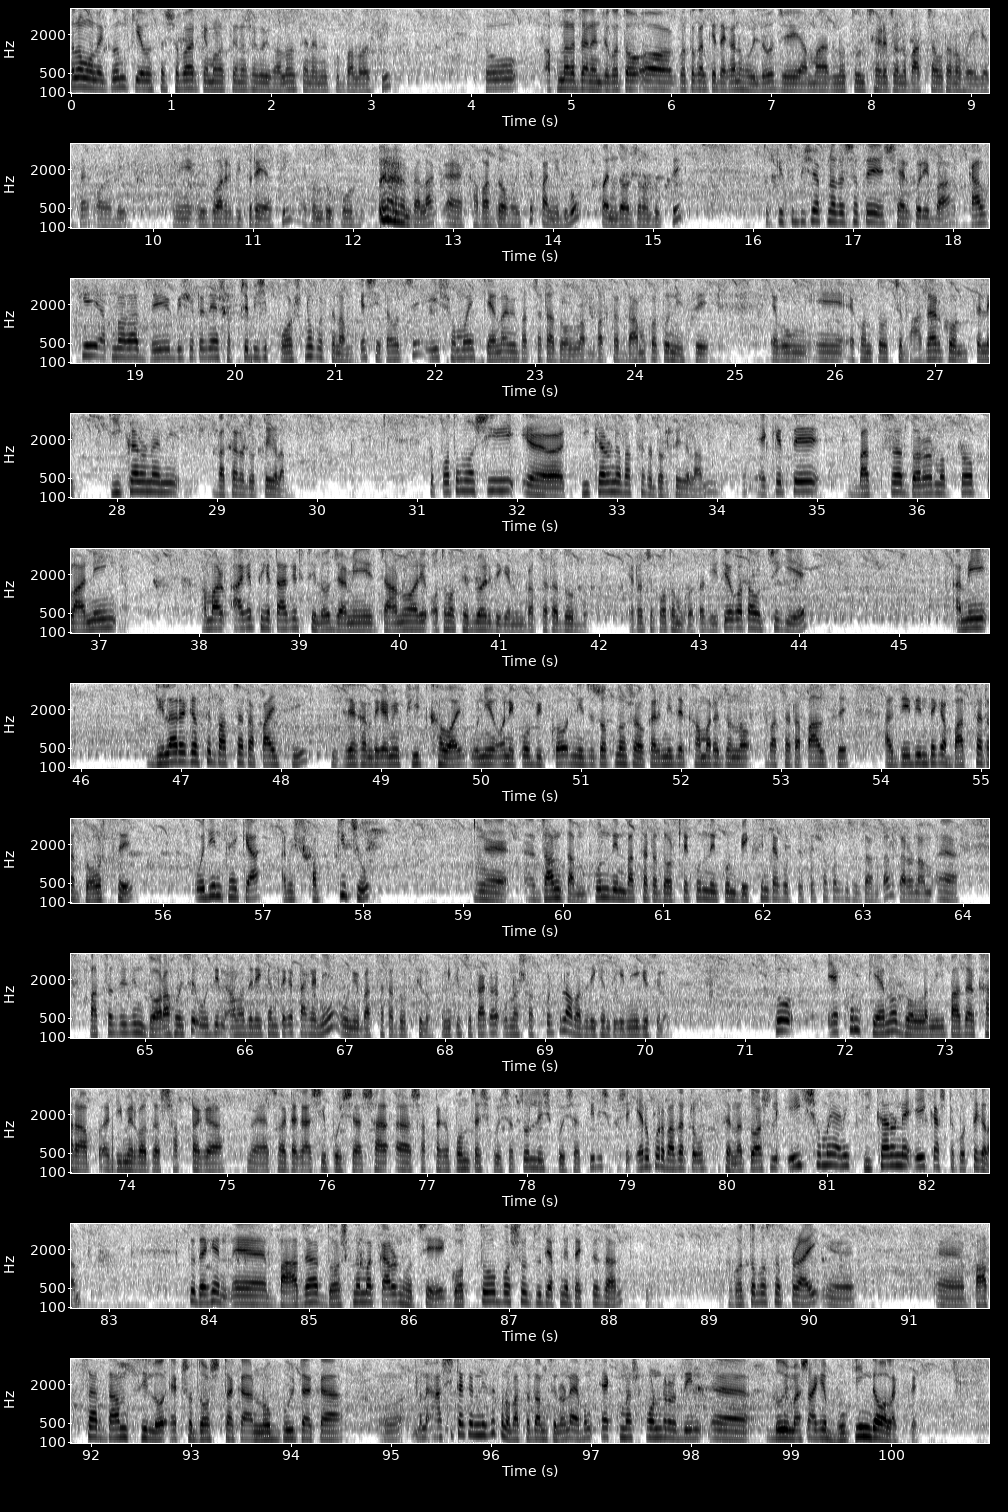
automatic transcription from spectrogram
আসসালামু আলাইকুম, কী অবস্থা সবার? কেমন আছেন? আশা করি ভালো আছেন, আমি খুব ভালো আছি। তো আপনারা জানেন যে গত গতকালকে দেখানো হইল যে আমার নতুন ছেড়ের জন্য বাচ্চা উঠানো হয়ে গেছে অলরেডি আমি ওই ঘরের ভিতরে আছি। এখন দুপুর বেলা খাবার দেওয়া হয়েছে, পানি দিব, পানি দেওয়ার জন্য ঢুকছি। তো কিছু বিষয় আপনাদের সাথে শেয়ার করি বা কালকে আপনারা যে বিষয়টা নিয়ে সবচেয়ে বেশি প্রশ্ন করছেন আমাকে, সেটা হচ্ছে এই সময় কেন আমি বাচ্চাটা ধরলাম? বাচ্চার দাম কত নিছে? এবং এখন তো হচ্ছে বাজার কম, তাহলে কী কারণে আমি বাচ্চাটা ধরতে গেলাম? তো প্রথম আসি কী কারণে বাচ্চাটা ধরতে গেলাম? একেতে বাচ্চা ধরার মতো প্ল্যানিং আমার আগে থেকে টার্গেট ছিল যে আমি জানুয়ারি অথবা ফেব্রুয়ারি দিকে আমি বাচ্চাটা ধরবো। এটা হচ্ছে প্রথম কথা। দ্বিতীয় কথা হচ্ছে গিয়ে, আমি ডিলারের কাছে বাচ্চাটা পাইছি, যেখান থেকে আমি ফিড খাওয়াই, উনি অনেক অভিজ্ঞ, নিজে যত্ন সহকারে নিজের খামারের জন্য বাচ্চাটা পালছে, আর যেই দিন থেকে বাচ্চাটা ধরছে, ওই দিন থেকে আমি সব কিছু জানতাম কোন দিন বাচ্চাটা ধরছে, কোন দিন কোন ভ্যাকসিনটা করতেছে, সকল কিছু জানতাম, কারণ বাচ্চা যেদিন ধরা হয়েছে, ওই দিন আমাদের এখান থেকে টাকা নিয়ে উনি বাচ্চাটা ধরছিল। উনি কিছু টাকা ওনার শর্ট করছিল, আমাদের এখান থেকে নিয়ে গেছিল। তো এখন কেন ধরলাম এই বাজার খারাপ? ডিমের বাজার ষাট টাকা ছয় টাকা আশি পয়সা ষাট টাকা পঞ্চাশ পয়সা, চল্লিশ পয়সা, তিরিশ পয়সা, এর উপরে বাজারটা উঠতেছে না। তো আসলে এই সময় আমি কী কারণে এই কাজটা করতে গেলাম? তো দেখেন বাজার দশ নাম্বার কারণ হচ্ছে গত বছর যদি আপনি দেখতে যান, গত বছর প্রায় বাচ্চার দাম ছিল একশো দশ টাকা, নব্বই টাকা মানে আশি টাকার নিচে কোনো বাচ্চার দাম ছিল না এবং এক মাস পনেরো দিন দুই মাস আগে বুকিং দেওয়া লাগছে।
